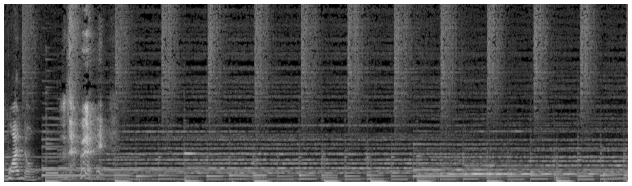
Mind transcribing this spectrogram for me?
Moi, non.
